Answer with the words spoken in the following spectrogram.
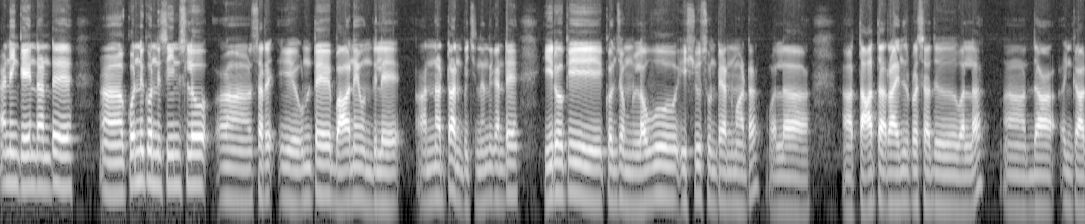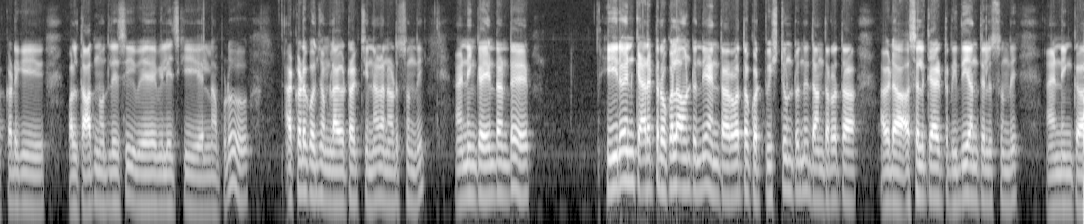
అండ్ ఇంకేంటంటే కొన్ని కొన్ని సీన్స్లో సరే ఉంటే బాగానే ఉందిలే అన్నట్టు అనిపించింది. ఎందుకంటే హీరోకి కొంచెం లవ్ ఇష్యూస్ ఉంటాయి అన్నమాట వాళ్ళ తాత రాజేంద్ర ప్రసాద్ వల్ల. దా ఇంకా అక్కడికి వాళ్ళ తాతను వదిలేసి వేరే విలేజ్కి వెళ్ళినప్పుడు అక్కడ కొంచెం లైవ్ ట్రాక్ చిన్నగా నడుస్తుంది. అండ్ ఇంకా ఏంటంటే హీరోయిన్ క్యారెక్టర్ ఒకలా ఉంటుంది అండ్ తర్వాత ఒక ట్విస్ట్ ఉంటుంది దాని తర్వాత ఆవిడ అసలు క్యారెక్టర్ ఇది అని తెలుస్తుంది. అండ్ ఇంకా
